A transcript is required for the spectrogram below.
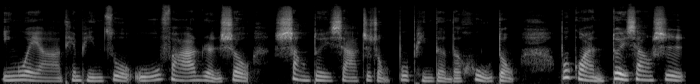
因为啊，天秤座无法忍受上对下这种不平等的互动。不管对象是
